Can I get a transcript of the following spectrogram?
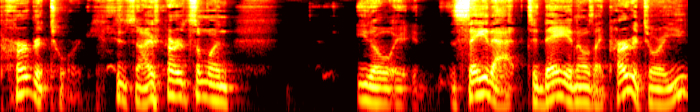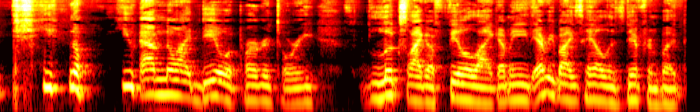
purgatory. so I heard someone, you know, say that today, and I was like, purgatory. You, you know, you have no idea what purgatory looks like or feel like. I mean, everybody's hell is different, but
